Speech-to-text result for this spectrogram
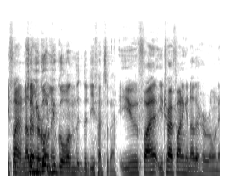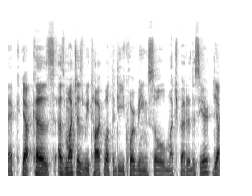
You find another so you Hronek. go you go on the, the defensive end. you find you try finding another Hronek. Yeah. Because as much as we talk about the decor being so much better this year, Yeah.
